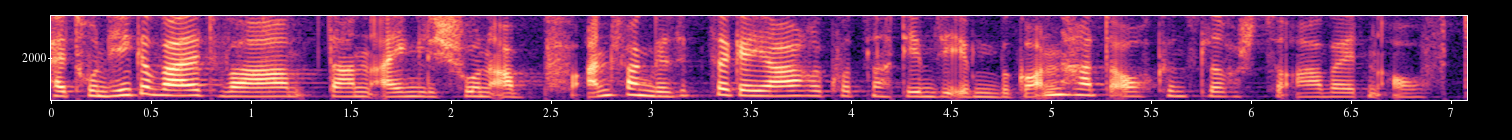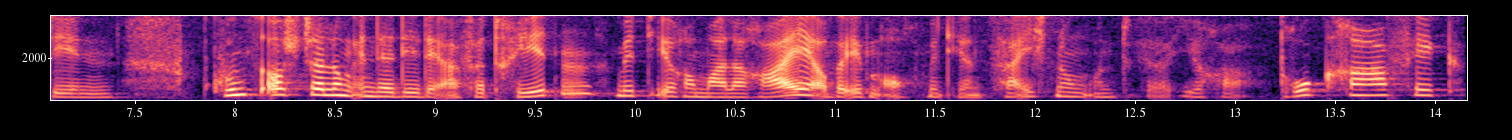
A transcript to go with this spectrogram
Heidrun Hegewald war dann eigentlich schon ab Anfang der 70er Jahre, kurz nachdem sie eben begonnen hat, auch künstlerisch zu arbeiten, auf den Kunstausstellungen in der DDR vertreten mit ihrer Malerei, aber eben auch mit ihren Zeichnungen und äh, ihrer Druckgrafik.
